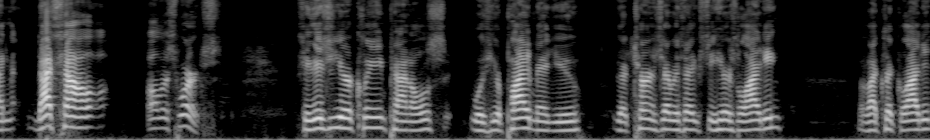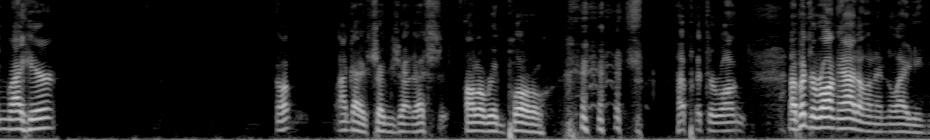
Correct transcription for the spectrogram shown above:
And that's how all this works. See, these are your clean panels with your pie menu that turns everything. See, here's lighting. If I click lighting right here, oh, I gotta change that. That's auto rig plural. I put the wrong, I put the wrong add-on in the lighting.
